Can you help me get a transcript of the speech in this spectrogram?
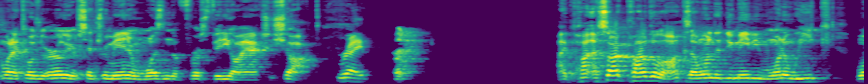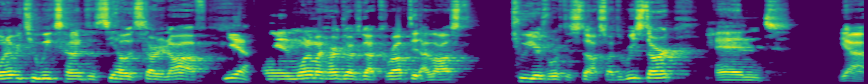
when I told you earlier, Century Manor wasn't the first video I actually shot. Right. But I, I stockpiled a lot because I wanted to do maybe one a week, one every two weeks, kind of to see how it started off. Yeah. And one of my hard drives got corrupted. I lost two years worth of stuff, so I had to restart. And yeah.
